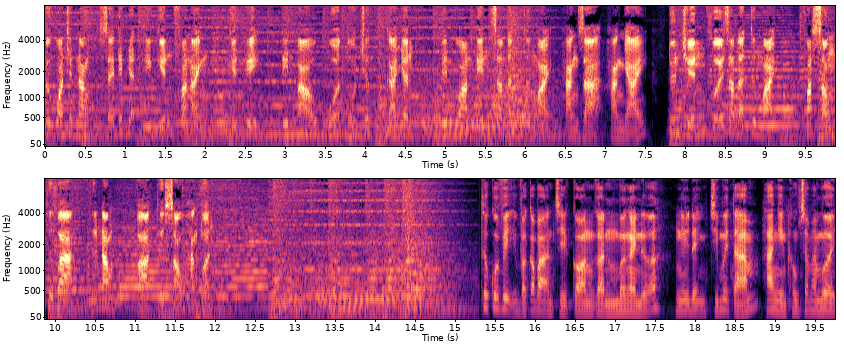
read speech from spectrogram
Cơ quan chức năng sẽ tiếp nhận ý kiến phản ánh, kiến nghị, tin báo của tổ chức cá nhân liên quan đến gian lận thương mại, hàng giả, hàng nhái, tuyên chiến với gian lận thương mại, phát sóng thứ ba, thứ năm và thứ sáu hàng tuần. Thưa quý vị và các bạn, chỉ còn gần 10 ngày nữa, Nghị định 98-2020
